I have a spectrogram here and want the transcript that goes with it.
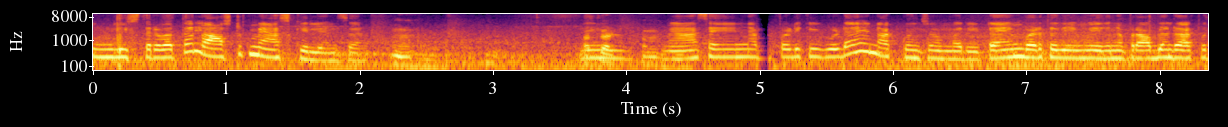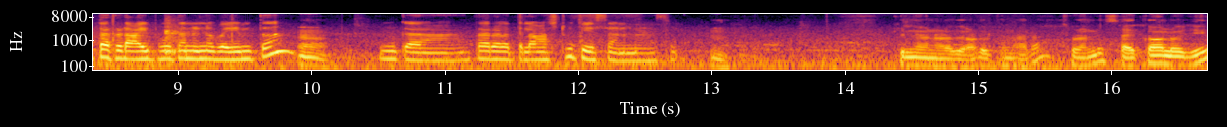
ఇంగ్లీష్ తర్వాత లాస్ట్కి మ్యాథ్స్కి వెళ్ళాను సార్. మ్యాథ్స్ అయినప్పటికీ కూడా నాకు కొంచెం మరి టైం పడుతుంది ఏమో ఏదైనా ప్రాబ్లం రాకపోతే అక్కడ ఆగిపోతానన్న భయంతో ఇంకా తర్వాత లాస్ట్కి చేశాను మ్యాథ్స్. కింద అడుగుతున్నారా? చూడండి సైకాలజీ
